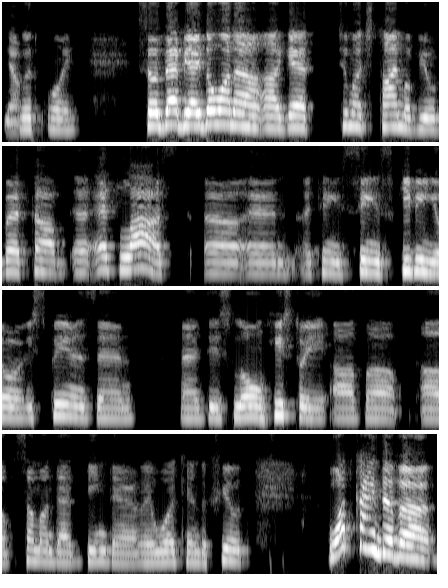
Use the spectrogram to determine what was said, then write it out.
Yeah, Good point. So Debbie, I don't want to uh, get too much time of you, but um, uh, at last, uh, and I think since giving your experience and uh, this long history of uh, of someone that been there and work in the field. What kind of a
